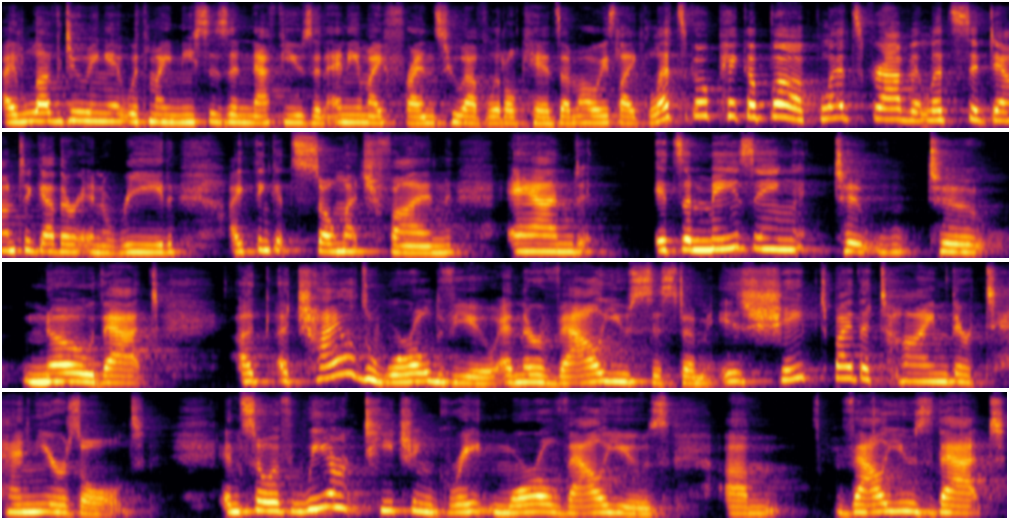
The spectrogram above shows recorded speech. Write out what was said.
I love doing it with my nieces and nephews and any of my friends who have little kids. I'm always like, let's go pick a book, let's grab it, let's sit down together and read. I think it's so much fun. And it's amazing to, to know that a, a, child's worldview and their value system is shaped by the time they're 10 years old. And so, if we aren't teaching great moral values, um, values that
